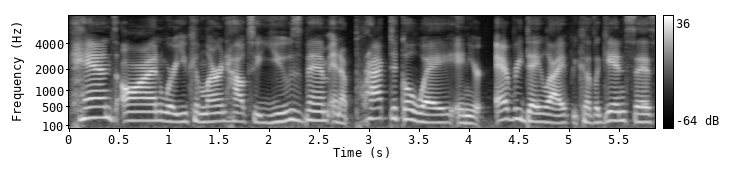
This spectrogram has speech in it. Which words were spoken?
hands on, where you can learn how to use them in a practical way in your everyday life. Because, again, sis,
